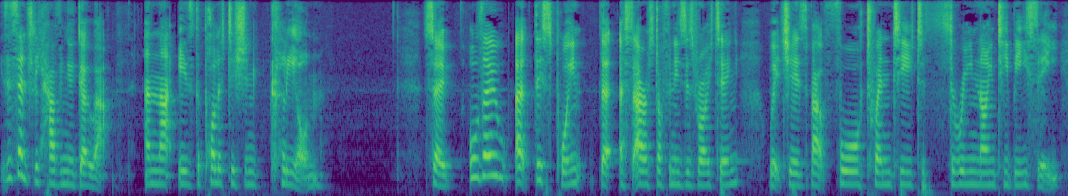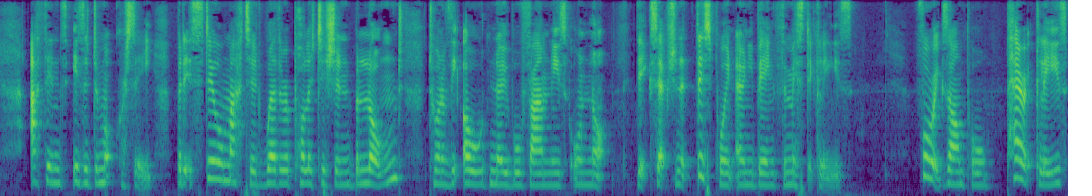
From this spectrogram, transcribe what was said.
is essentially having a go at, and that is the politician Cleon. So, although at this point that Aristophanes is writing, which is about 420 to 390 BC, Athens is a democracy, but it still mattered whether a politician belonged to one of the old noble families or not, the exception at this point only being Themistocles. For example, Pericles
